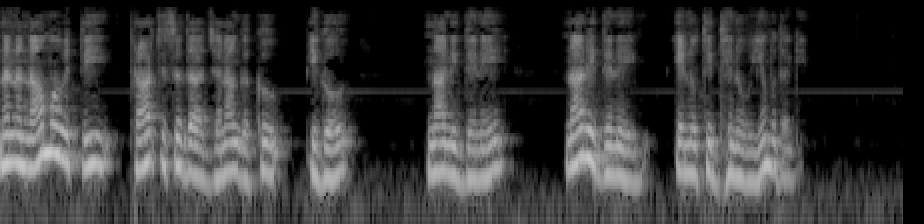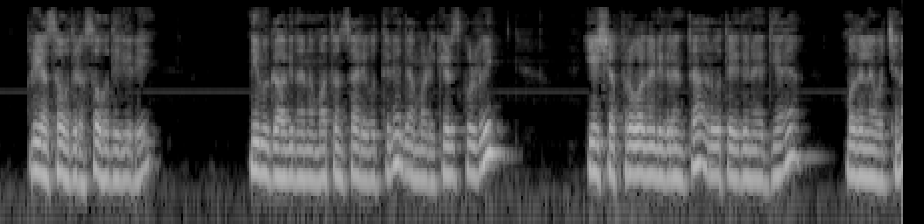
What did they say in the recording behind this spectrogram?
ನನ್ನ ನಾಮವೆತ್ತಿ ಪ್ರಾರ್ಥಿಸಿದ ಜನಾಂಗಕ್ಕೂ, ಇಗೋ ನಾನಿದ್ದೇನೆ ನಾನಿದ್ದೇನೆ ಎನ್ನುತ್ತಿದ್ದೇನು ಎಂಬುದಾಗಿ. ಪ್ರಿಯ ಸಹೋದರ ಸಹೋದರಿಯರೇ, ನಿಮಗಾಗಿ ನಾನು ಮತ್ತೊಂದು ಸಾರಿ ಓದ್ತೇನೆ ದಯಮಾಡಿ ಕೇಳಿಸಿಕೊಳ್ಳ್ರಿ. ಯೇಷ ಪ್ರವಾದನೆ ಗ್ರಂಥ, ಅರವತ್ತೈದನೇ ಅಧ್ಯಾಯ, ಮೊದಲನೇ ವಚನ.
